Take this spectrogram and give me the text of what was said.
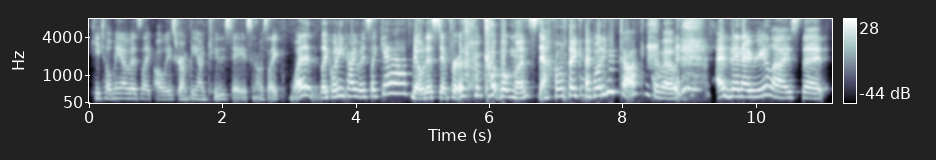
he told me i was like always grumpy on tuesdays and i was like what? Like what are you talking about? He's like yeah i've noticed it for a couple months now. Like what are you talking about? And then i realized that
